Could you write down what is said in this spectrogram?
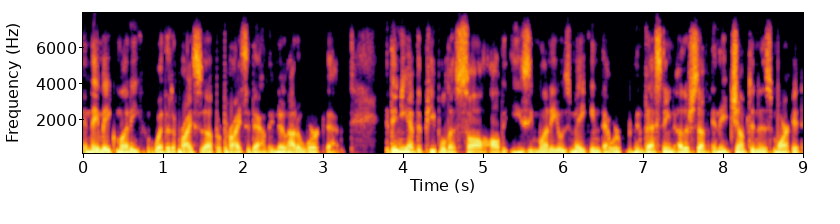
and they make money whether the price is up or price is down. They know how to work that. Then you have the people that saw all the easy money it was making that were investing in other stuff and they jumped into this market.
